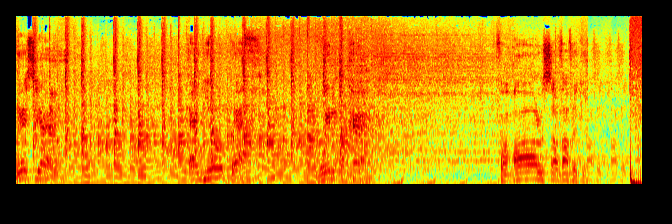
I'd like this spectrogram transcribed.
This year, a new birth will occur for all South Africa.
